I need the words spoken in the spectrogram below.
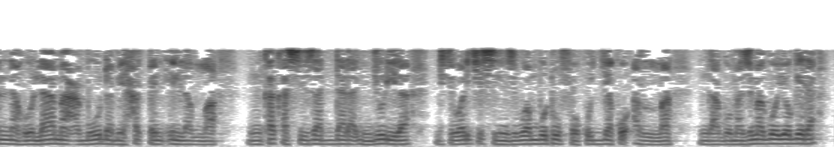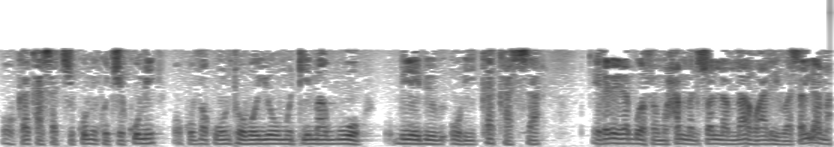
annahu la mabuda bihaqin illa llah nkakasiza ddala njulira nti tewali kisinzibwa mu butuufu okugjako allah ngaago mazima g'oyogera okakasa kikumi ku kikumi okuva ku ntobo y'omutima gwo byebyo obikakasa. Era ne nabbi waffe muhammadi salllahalihi wasallama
